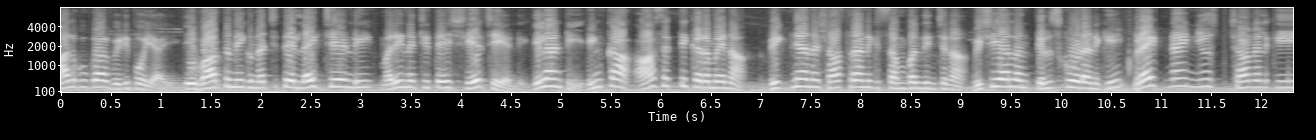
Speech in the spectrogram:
నాలుగుగా విడిపోయాయి. ఈ వార్త మీకు నచ్చితే లైక్ చేయండి. మరీ నచ్చితే షేర్ చేయండి. ఇలాంటి ఇంకా ఆసక్తికరమైన విజ్ఞాన శాస్త్రానికి సంబంధించిన విషయాలను తెలుసుకోవడానికి బ్రైట్ నైన్ న్యూస్ ఛానల్కి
